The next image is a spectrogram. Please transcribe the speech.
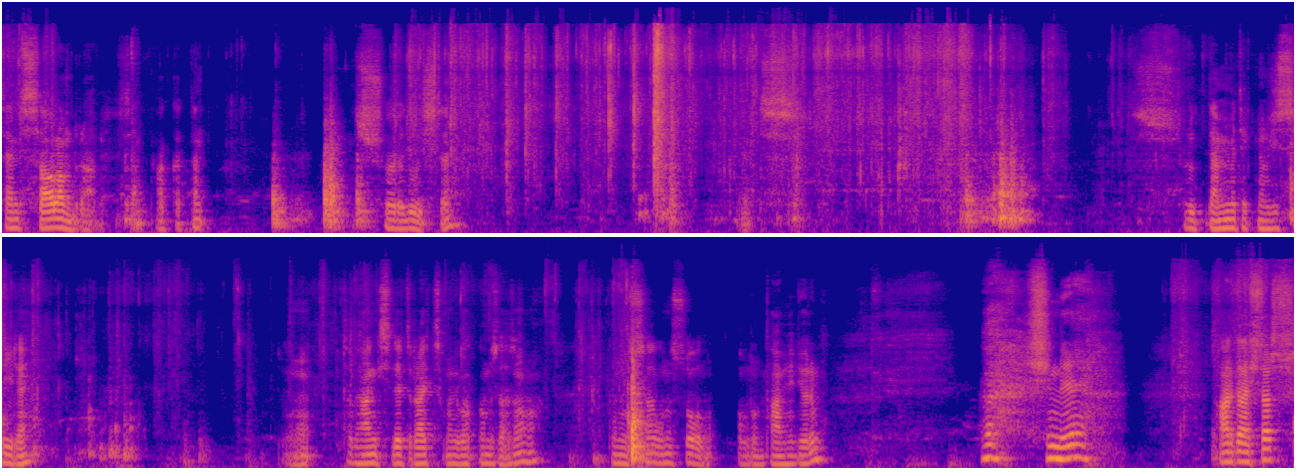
sen bir sağlam dur abi. Sen hakikaten şöyle dur işte. Evet. Sürüklenme teknolojisiyle bunu tabi hangisi left right buna bir bakmamız lazım ama bunun sağ bunun sol olduğunu tahmin ediyorum. Şimdi arkadaşlar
